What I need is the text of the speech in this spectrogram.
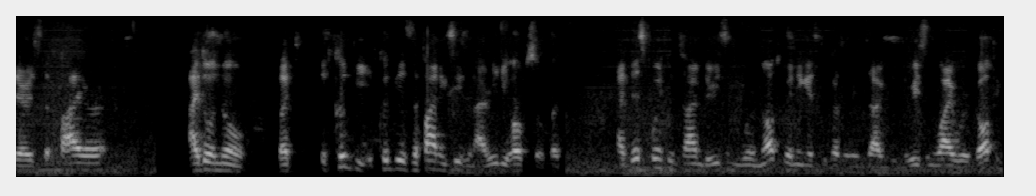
there's the fire, I don't know. But it could be it could be his defining season. I really hope so. But at this point in time, the reason we're not winning is because of Inzaghi. The reason why we're dropping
